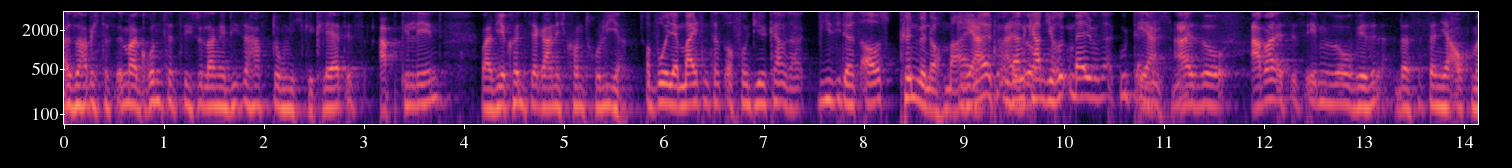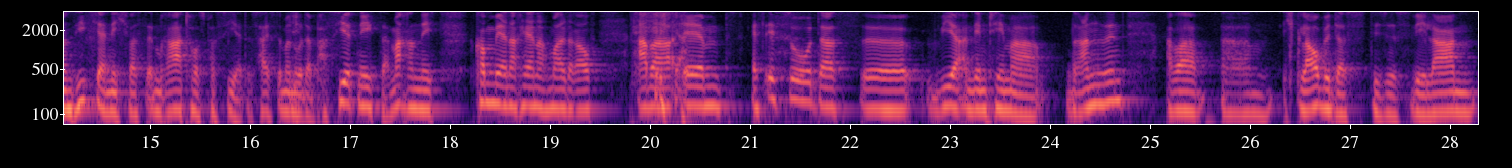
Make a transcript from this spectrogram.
Also habe ich das immer grundsätzlich, solange diese Haftung nicht geklärt ist, abgelehnt, weil wir können es ja gar nicht kontrollieren. Obwohl ja meistens das auch von dir kam und sagt, wie sieht das aus? Können wir noch mal. Ja, ne? Und dann also- kam die Rückmeldung und sagt, gut, dann Ja, nicht. Ne? also, aber es ist eben so, wir sind, das ist dann ja auch, man sieht ja nicht, was im Rathaus passiert. Das heißt immer nur, da passiert nichts, da machen nichts, kommen wir ja nachher nochmal drauf. Aber Ja. ähm, es ist so, dass äh, wir an dem Thema dran sind. Aber ähm, ich glaube, dass dieses WLAN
